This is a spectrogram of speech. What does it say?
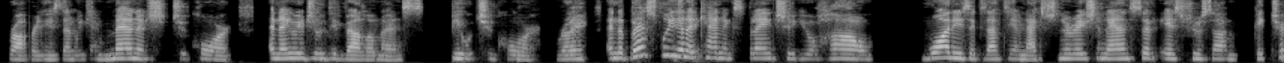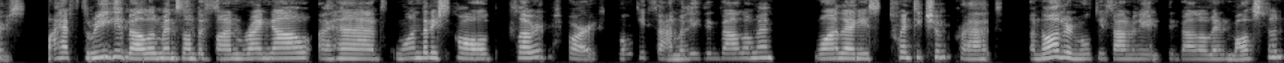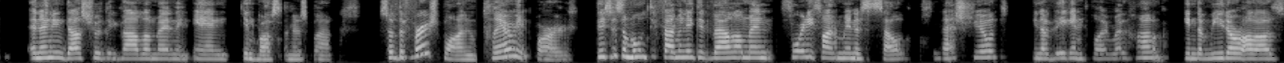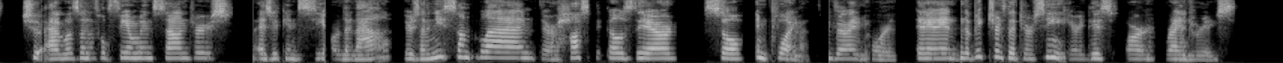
properties that we can manage to core. And then we do developments, build to core, right? And the best way that I can explain to you how what is exactly a next generation answer is through some pictures. I have three developments on the fund right now. I have one that is called Cleary Park multifamily development one that is 22 Pratt, another multifamily development in Boston, and an industrial development in, in Boston as well. So the first one, Cleary Park, this is a multifamily development 45 minutes south of Nashville in a big employment hub in the middle of two Amazon fulfillment centers. As you can see on the map, there's a Nissan plant, there are hospitals there. So employment, very important. And the pictures that you're seeing here, these are renderings.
